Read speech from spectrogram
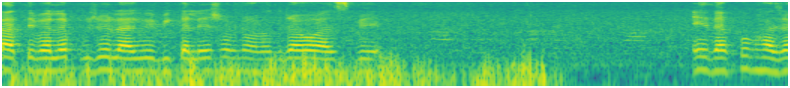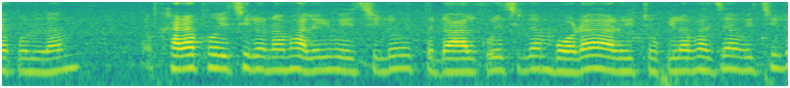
রাতেবেলা পুজো লাগবে, বিকালে সব ননদরাও আসবে। এ দেখো, ভাজা করলাম। খারাপ হয়েছিল না, ভালোই হয়েছিল। তো ডাল করেছিলাম, বড়া আর ওই চোকলা ভাজা হয়েছিল।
